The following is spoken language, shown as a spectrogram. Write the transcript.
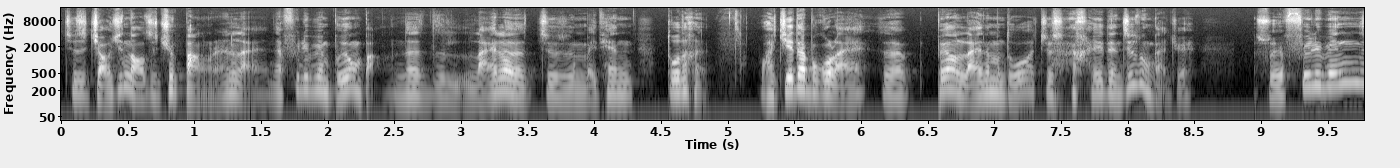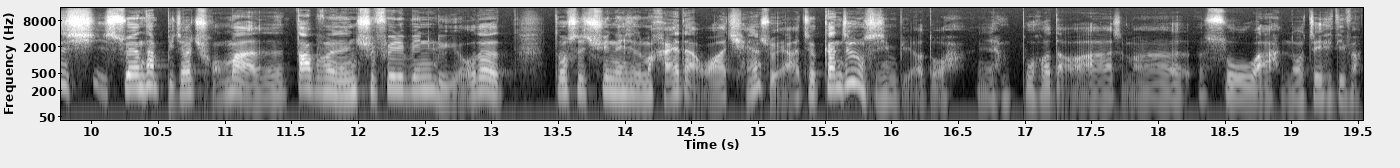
就是绞尽脑汁去绑人来。那菲律宾不用绑，那来了就是每天多得很，我还接待不过来，是吧？不要来那么多，就是还有点这种感觉。所以菲律宾虽然它比较穷嘛，大部分人去菲律宾旅游的都是去那些什么海岛啊、潜水啊，就干这种事情比较多。你像薄荷岛啊、什么苏屋啊，很多这些地方，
